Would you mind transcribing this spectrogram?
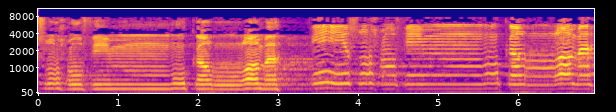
صحف مكرمة. في صحف مكرمة.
